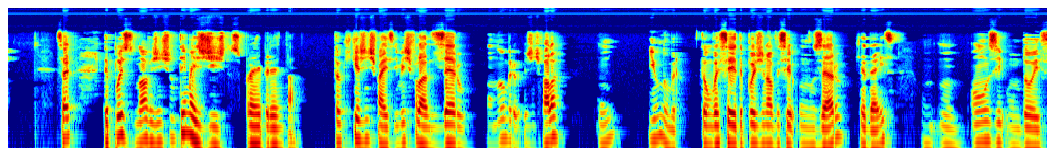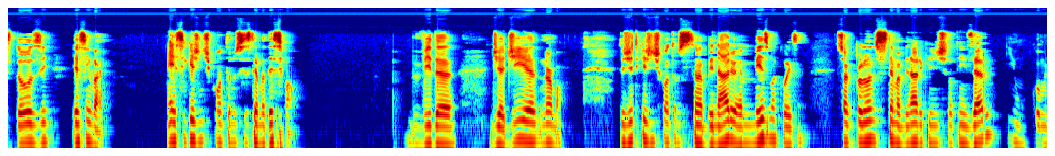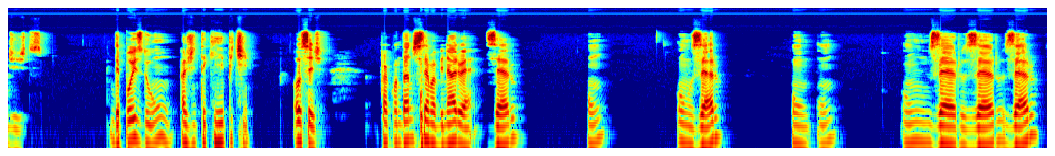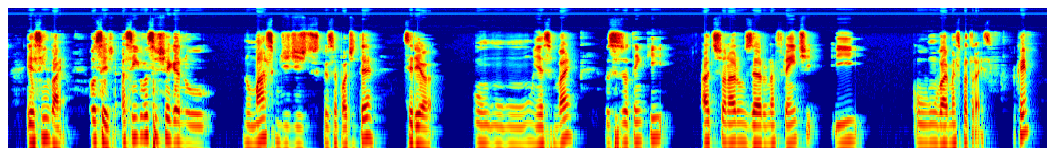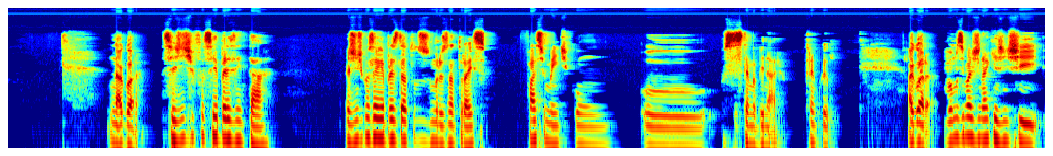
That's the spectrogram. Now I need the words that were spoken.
Certo? Depois do 9 a gente não tem mais dígitos para representar. Então o que, que a gente faz? Em vez de falar 0, um número, a gente fala 1 e um número. Então vai ser, depois de 9 vai ser 1, 0, que é 10, 1, 1, 11, 1, 2, 12 e assim vai. É assim que a gente conta no sistema decimal. Vida dia a dia, normal. Do jeito que a gente conta no sistema binário é a mesma coisa. Só que o problema do sistema binário é que a gente só tem 0 e 1 um como dígitos. Depois do 1, um, a gente tem que repetir. Ou seja, para contar no sistema binário é 0, 1, 1, 0, 1, 1, 1, 0, 0, 0, e assim vai. Ou seja, assim que você chega no, no máximo de dígitos que você pode ter, seria 1, 1, 1, e assim vai, você só tem que adicionar um 0 na frente e o 1 vai mais para trás, ok? Agora, se a gente fosse representar, a gente consegue representar todos os números naturais facilmente com o, o sistema binário, tranquilo. Agora, vamos imaginar que a gente,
